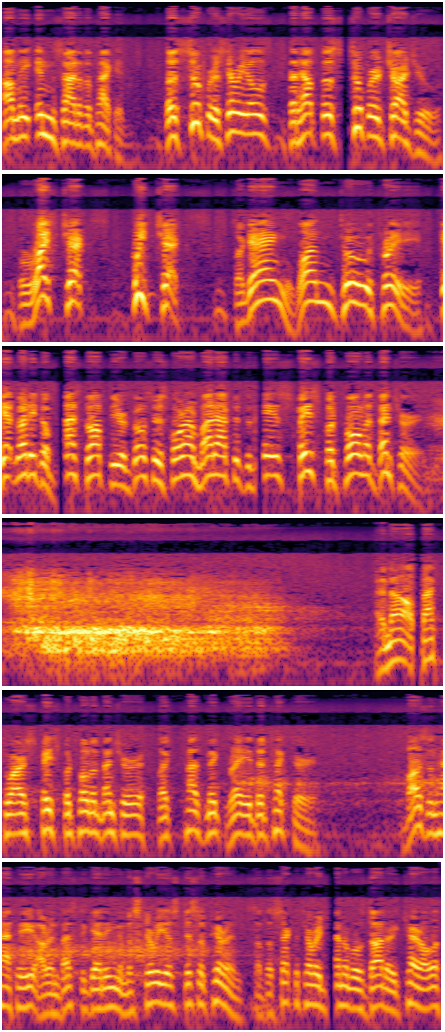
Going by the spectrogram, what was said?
on the inside of the package. The super cereals that help to supercharge you. Rice Chex, Wheat Chex. So, gang, one, two, three. Get ready to blast off to your grocer's forum right after today's Space Patrol adventure. And now, back to our Space Patrol adventure, the Cosmic Ray Detector. Buzz and Happy are investigating the mysterious disappearance of the Secretary General's daughter, Carol,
